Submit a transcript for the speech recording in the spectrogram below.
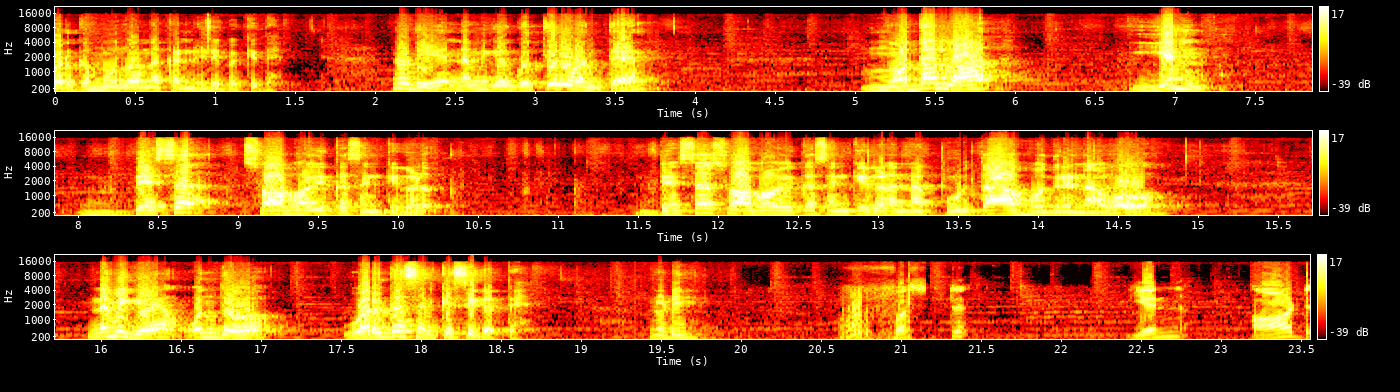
ವರ್ಗಮೂಲವನ್ನು ಕಂಡುಹಿಡಿಬೇಕಿದೆ. ನೋಡಿ, ನಮಗೆ ಗೊತ್ತಿರುವಂತೆ ಮೊದಲ ಎನ್ ಬೆಸ ಸ್ವಾಭಾವಿಕ ಸಂಖ್ಯೆಗಳು ಬೆಸ ಸ್ವಾಭಾವಿಕ ಸಂಖ್ಯೆಗಳನ್ನು ಕೂಡ್ತಾ ಹೋದರೆ ನಾವು ನಮಗೆ ಒಂದು ವರ್ಗ ಸಂಖ್ಯೆ ಸಿಗತ್ತೆ. ನೋಡಿ. First N odd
